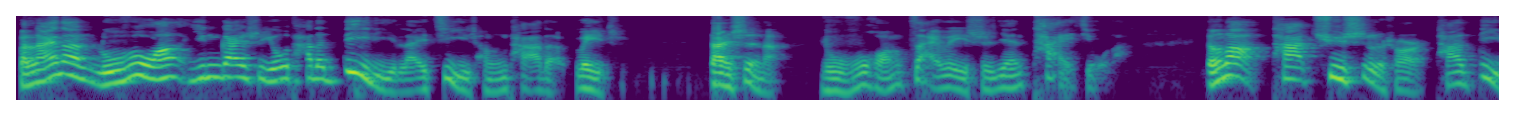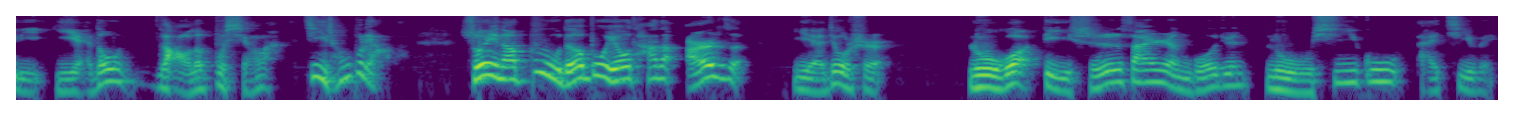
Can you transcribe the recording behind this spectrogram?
本来呢，鲁福皇应该是由他的弟弟来继承他的位置，但是呢，鲁福皇在位时间太久了，等到他去世的时候，他弟弟也都老的不行了，继承不了了，所以呢，不得不由他的儿子，也就是鲁国第十三任国君鲁西姑来继位。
